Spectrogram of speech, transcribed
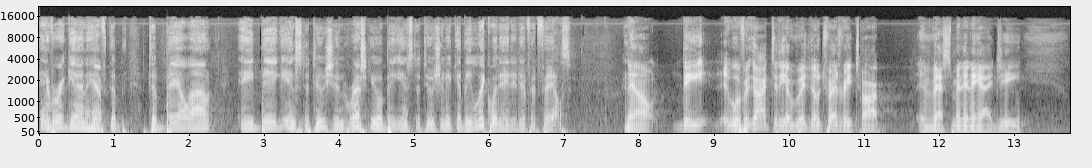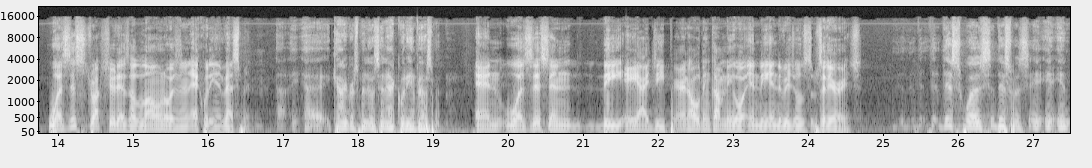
ever again have to, to bail out a big institution, rescue a big institution. It can be liquidated if it fails. Now, the, with regard to the original Treasury TARP investment in AIG, was this structured as a loan or as an equity investment? Uh, Congressman, it was an equity investment. And was this in the AIG parent holding company or in the individual subsidiaries? Th- This was, this was in,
